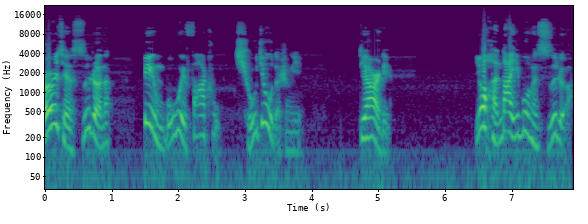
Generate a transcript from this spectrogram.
而且死者呢并不会发出求救的声音。第二点，有很大一部分死者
